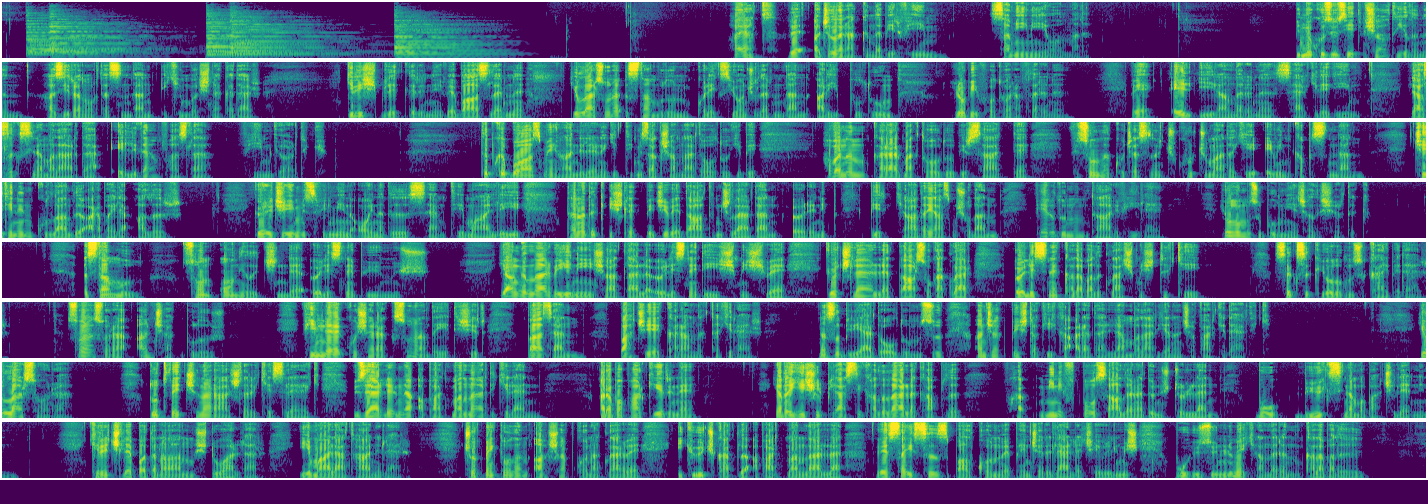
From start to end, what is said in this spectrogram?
Hayat ve acılar hakkında bir film samimi olmalı. 1976 yılının Haziran ortasından Ekim başına kadar giriş biletlerini ve bazılarını yıllar sonra İstanbul'un koleksiyoncularından arayıp bulduğum lobi fotoğraflarını ve el ilanlarını sergilediğim yazlık sinemalarda 50'den fazla film gördük. Tıpkı Boğaz meyhanelerine gittiğimiz akşamlarda olduğu gibi havanın kararmakta olduğu bir saatte Füsun'la kocasını Çukurcuma'daki evin kapısından Çetin'in kullandığı arabayla alır, göreceğimiz filmin oynadığı semti, mahalleyi tanıdık işletmeci ve dağıtımcılardan öğrenip bir kağıda yazmış olan Feridun'un tarifiyle yolumuzu bulmaya çalışırdık. İstanbul son 10 yıl içinde öylesine büyümüş, yangınlar ve yeni inşaatlarla öylesine değişmiş ve göçlerle dar sokaklar öylesine kalabalıklaşmıştı ki, sık sık yolumuzu kaybeder, sonra sonra ancak bulur, filmlere koşarak son anda yetişir, bazen bahçeye karanlıkta girer, nasıl bir yerde olduğumuzu ancak beş dakika arada lambalar yanınca fark ederdik. Yıllar sonra, dut ve çınar ağaçları kesilerek üzerlerine apartmanlar dikilen, araba park yerine ya da yeşil plastik halılarla kaplı mini futbol sahalarına dönüştürülen bu büyük sinema bahçelerinin, kireçle badanalanmış duvarlar, imalathaneler, çökmekte olan ahşap konaklar ve iki üç katlı apartmanlarla ve sayısız balkon ve pencerelerle çevrilmiş bu hüzünlü mekanların kalabalığı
